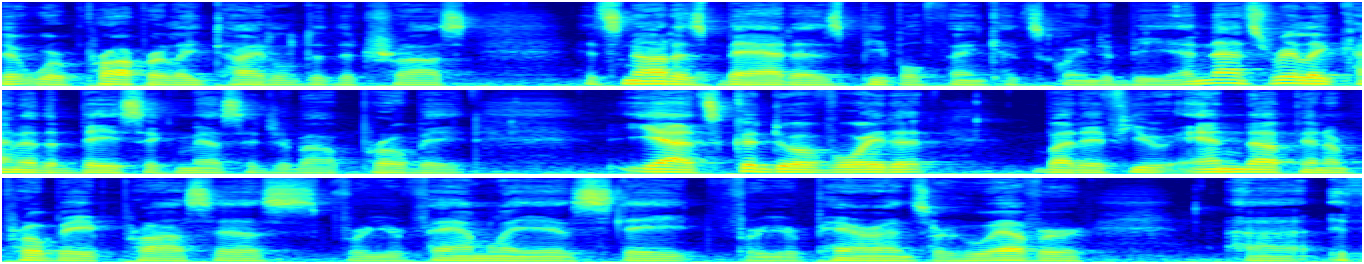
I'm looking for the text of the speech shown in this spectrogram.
that were properly titled to the trust. It's not as bad as people think it's going to be. And that's really kind of the basic message about probate. Yeah, it's good to avoid it, But if you end up in a probate process for your family, estate, for your parents, or whoever, uh, it,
